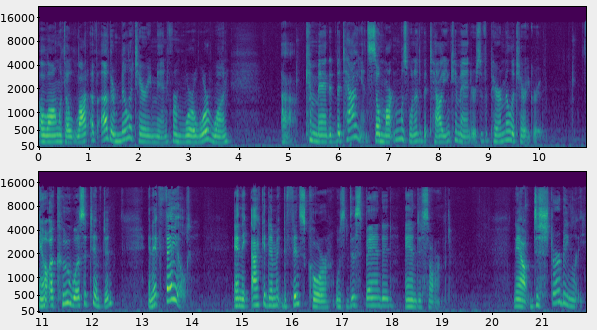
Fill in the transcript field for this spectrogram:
along with a lot of other military men from World War I, uh, commanded battalions. So Martin was one of the battalion commanders of a paramilitary group. Now, a coup was attempted, and it failed, and the Academic Defense Corps was disbanded and disarmed. Now, disturbingly,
